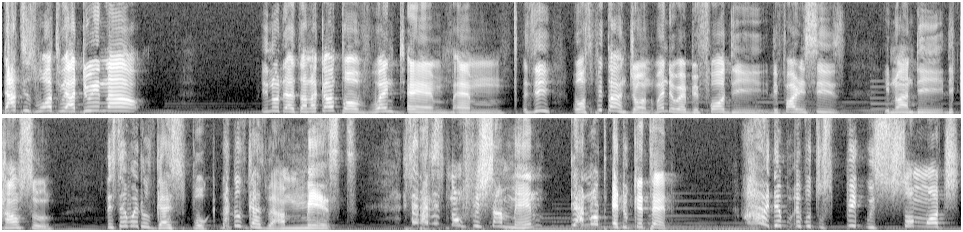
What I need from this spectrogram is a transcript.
That is what we are doing now. You know, there's an account of when um, um, is it was Peter and John when they were before the, the Pharisees, you know, and the, the council. They said when those guys spoke, that those guys were amazed. He said that is not fishermen. They are not educated. How are they able to speak with so much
